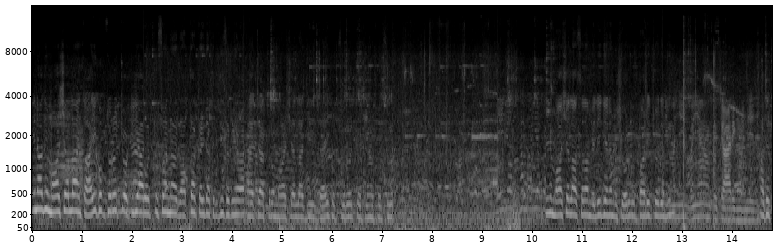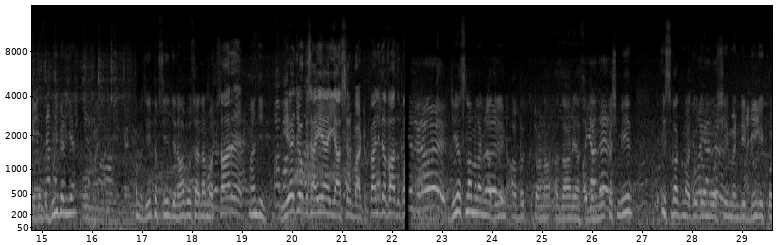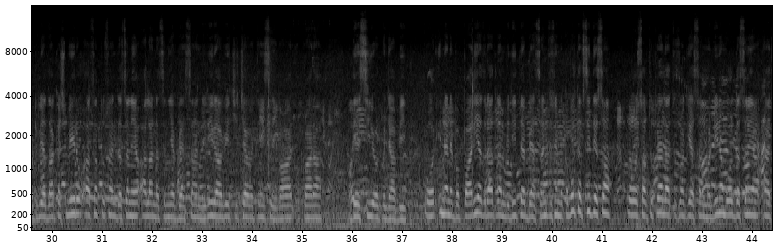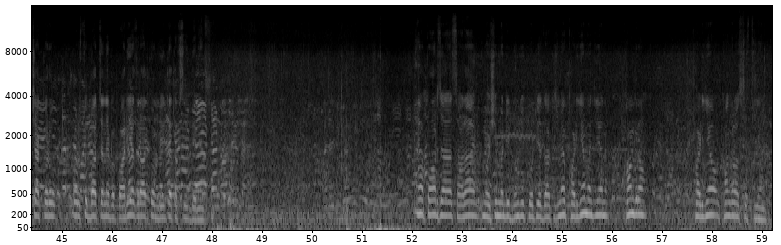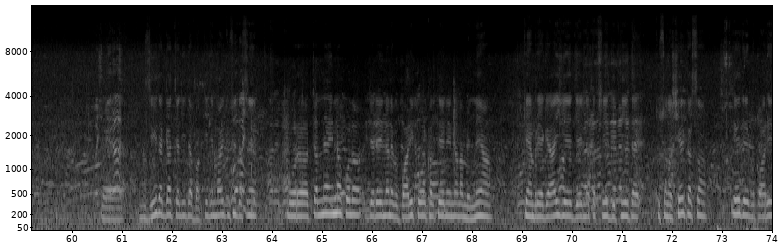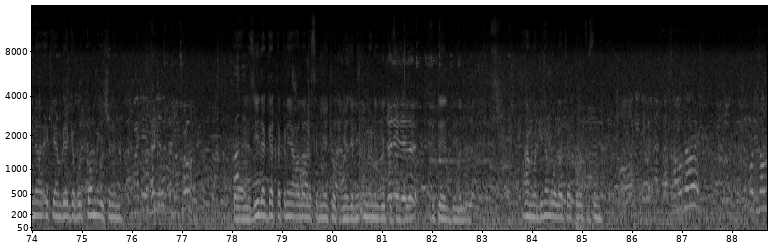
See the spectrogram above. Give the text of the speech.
इन्हों की माशाला इंतहाई खूबसूरत चोटिया तुसन रबता करी तक खरीदी सकते हो चेक करो माशाला जी इंतहाई खूबसूरत चोटियाँ खूबसूरत। माशाला असला मिली गए मशहूर व्यापारी अच्छा, मजीद तफसी जनाब सर हाँ जी। ये जो कसाई है यासर भट्ट पहली दफ़ा जी असल नाजरीन आबद कटाना आज़ाद रियासत जम्मू कश्मीर। इस वक्त मौजूद हूँ मोशी मंडी डूँगी कोटली अदा कश्मीर। असां तुसें दसने आला नसलियाँ बैंसा निरी रावी, चीचा वती सिवार उकारा, देसी और पंजाबी। और इन्होंने व्यापारी हजरात मिली तो बैंसा ने तुसें मुकम्मल तफसी दसा और सब तो पहला तुसा कि अस मंडी ना बोल दसने चेक करो। और उस तो बाद चलने व्यापारी हजरात को मिली तो तफसी देने पार सारा मोशी मंडी डूँगी कोटी अदा कश्मीर। फड़िया मंजिया मंजियाँ खांगरा। ਖਾਂਗਰਾਂ ਫੜੀਆਂ ਔਰ ਖਾਂਗਰਾਂ ਸਸਤੀਆਂ ਤੇ ਮਜ਼ੀਦ ਅੱਗਾ ਚੱਲੀ ਤਾਂ ਬਾਕੀ ਜਨਵਾਰੀ ਤੁਸੀਂ ਦੱਸਣੇ ਆ। ਔਰ ਚੱਲਨੇ ਆ ਇਹਨਾਂ ਕੋਲ ਜਿਹੜੇ ਇਹਨਾਂ ਨੇ ਵਪਾਰੀ ਕੋਲ ਖਲਤੇ ਨੇ ਇਹਨਾਂ ਨਾਲ ਮਿਲਨੇ ਆ ਕੈਮਰੇ ਅੱਗੇ ਆਈਏ ਜੇ ਇਹਨਾਂ ਤਫਸੀਲ ਦਿੱਤੀ ਤਾਂ ਤੁਸੀਂ ਨਾਲ ਸ਼ੇਅਰ ਕਰਸਾਂ ਇਹ ਜਿਹੜੇ ਵਪਾਰੀ ਨੇ ਇਹ ਕੈਮਰੇ ਅੱਗੇ ਬਹੁਤ ਕਮ ਇਸ਼ਨੇ ਨੇ ਤਾਂ ਮਜ਼ੀਦ ਅੱਗੇ ਤੱਕਣੇ ਆਲਾ ਨਸਲੀਆਂ ਝੋਟੀਆਂ ਜਿਹੜੀਆਂ ਉਹਨਾਂ ਨੇ ਵੀ ਤੁਸੀਂ ਡਿਟੇਲ ਦੇਣੀ ਆ ਮੰਡੀ ਨਾਲ ਬੋਲਾ ਚੈੱਕ ਕਰੋ ਤੁਸੀਂ इन्हों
